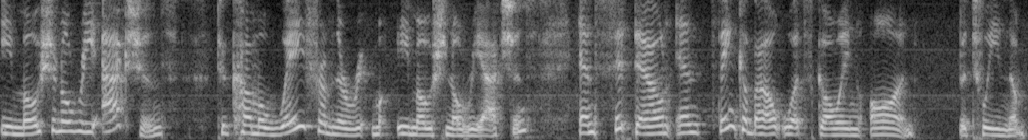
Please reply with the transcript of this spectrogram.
emotional reactions to come away from their re- emotional reactions and sit down and think about what's going on between them.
